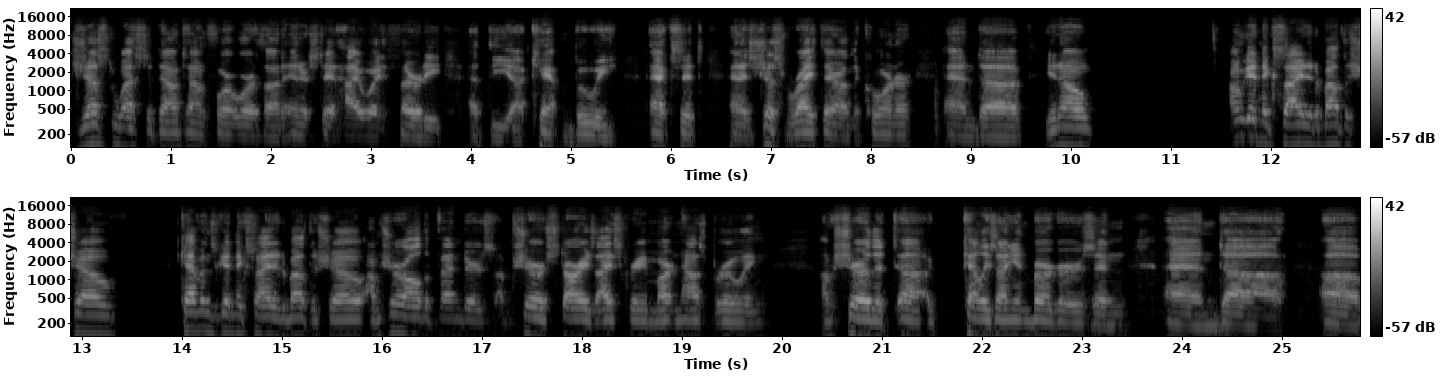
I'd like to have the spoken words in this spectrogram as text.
just west of downtown Fort Worth on Interstate Highway 30 at the uh, Camp Bowie exit. And it's just right there on the corner. And, uh, you know, I'm getting excited about the show. Kevin's getting excited about the show. I'm sure all the vendors. I'm sure Starry's Ice Cream, Martin House Brewing. I'm sure that uh, Kelly's Onion Burgers and and uh, uh,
